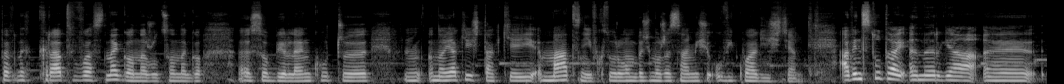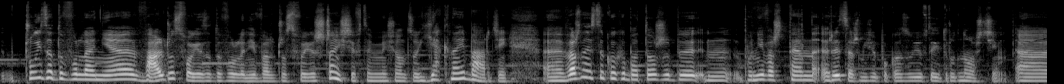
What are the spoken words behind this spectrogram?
pewnych krat własnego narzuconego e, sobie lęku, czy mm, no, jakiejś takiej matni, w którą być może sami się uwikłaliście. A więc tutaj energia, e, czuj zadowolenie, walcz o swoje zadowolenie, walcz o swoje szczęście w tym miesiącu, jak najbardziej. E, ważne jest tylko chyba to, żeby, mm, ponieważ ten rycerz mi się pokazuje w tej trudności,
